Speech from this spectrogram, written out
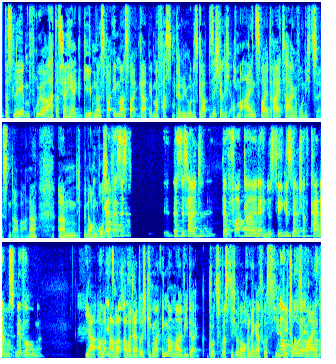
das Leben früher hat das ja hergegeben. Ne? Es war immer, es war, gab immer Fastenperioden. Es gab sicherlich auch mal ein, zwei, drei Tage, wo nichts zu essen da war. Ne? Ähm, ich bin auch ein großer. Ja, das ist, das ist halt der Vorteil der Industriegesellschaft. Keiner muss mehr verhungern. Ja, aber, aber, aber dadurch ging man immer mal wieder kurzfristig oder auch längerfristig in genau, Ketose aber, rein, aber,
